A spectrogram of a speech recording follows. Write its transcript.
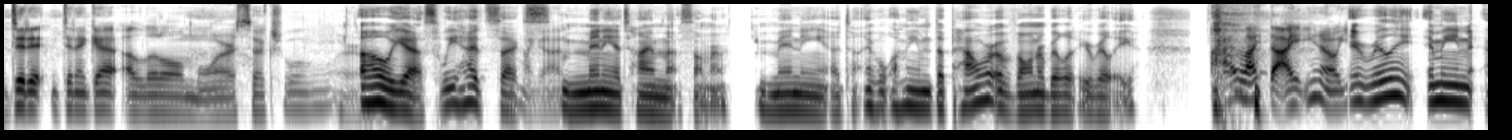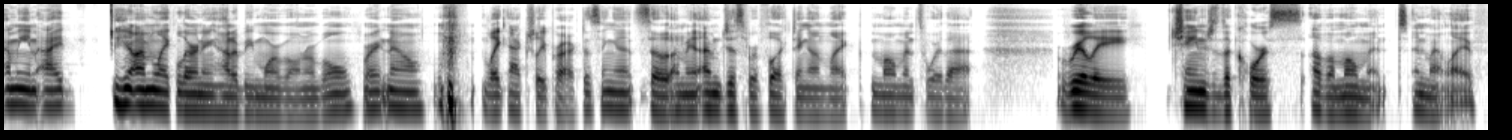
Did it? Did it get a little more sexual? Or? Oh yes, we had oh sex God. many a time that summer. Many a time. I mean, the power of vulnerability. Really, I like that. I, you know, it really. I mean, I mean, I. You know, I'm like learning how to be more vulnerable right now, like actually practicing it. So, I mean, I'm just reflecting on like moments where that really changed the course of a moment in my life,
